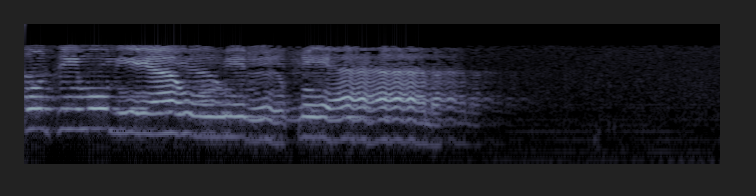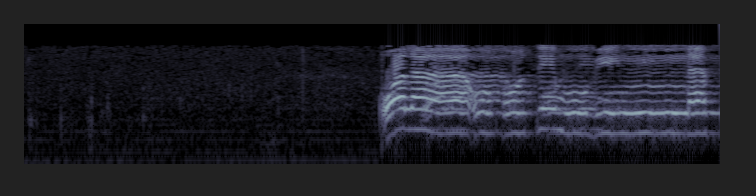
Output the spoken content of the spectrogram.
أقسم بيوم القيامة. ولا أقسم بالنفس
